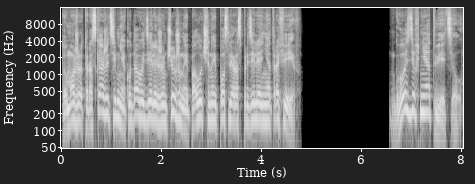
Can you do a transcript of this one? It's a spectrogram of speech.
то, может, расскажете мне, куда вы дели жемчужины, полученные после распределения трофеев?» Гвоздев не ответил.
